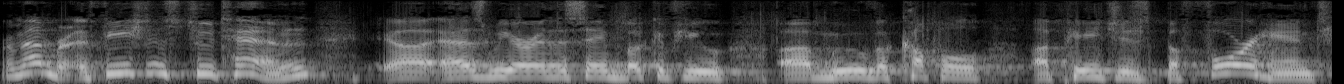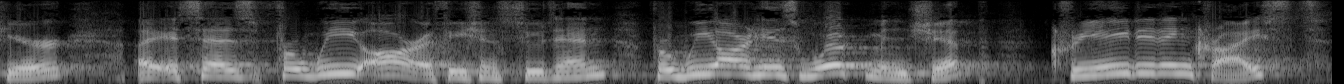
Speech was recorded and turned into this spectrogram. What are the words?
Remember, Ephesians 2.10, uh, as we are in the same book, if you uh, move a couple uh, pages beforehand here, uh, it says, For we are, Ephesians 2.10, for we are his workmanship, created in Christ,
